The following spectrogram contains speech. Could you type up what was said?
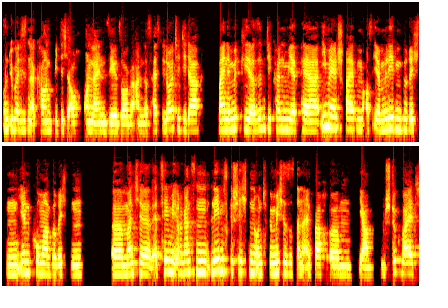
Und über diesen Account biete ich auch Online-Seelsorge an. Das heißt, die Leute, die da meine Mitglieder sind, die können mir per E-Mail schreiben, aus ihrem Leben berichten, ihren Kummer berichten. Äh, manche erzählen mir ihre ganzen Lebensgeschichten und für mich ist es dann einfach ähm, ja ein Stück weit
